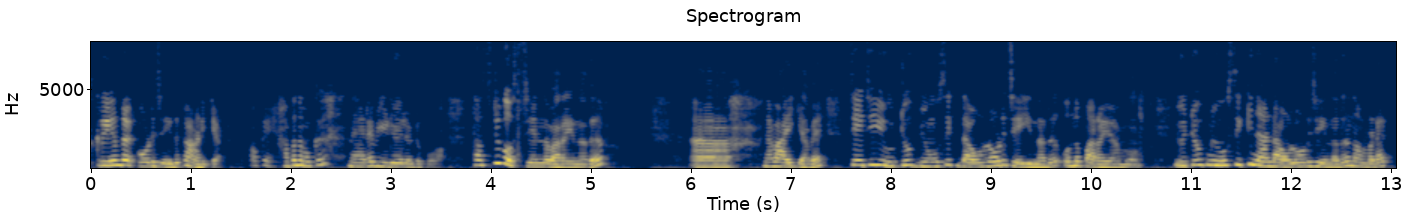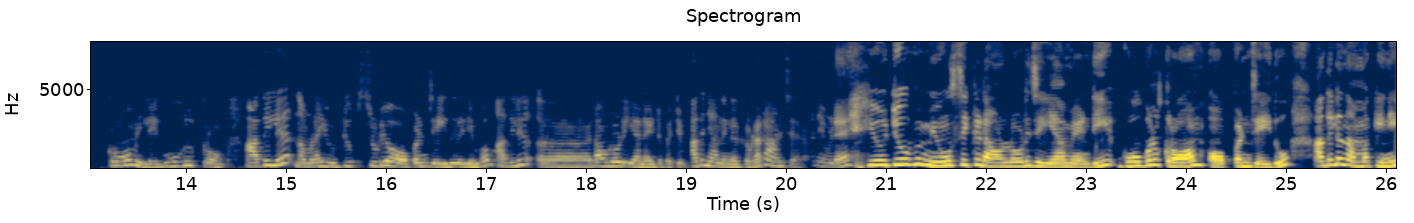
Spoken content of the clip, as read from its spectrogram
സ്ക്രീൻ റെക്കോർഡ് ചെയ്ത് കാണിക്കാം. ഓക്കെ അപ്പോൾ നമുക്ക് നേരെ വീഡിയോയിലോട്ട് പോവാം. ഫസ്റ്റ് ക്വസ്റ്റ്യൻ എന്ന് പറയുന്നത് ഞാൻ വായിക്കാവേ. ചേച്ചി യൂട്യൂബ് മ്യൂസിക് ഡൗൺലോഡ് ചെയ്യുന്നത് ഒന്ന് പറയാമോ? യൂട്യൂബ് മ്യൂസിക് ഞാൻ ഡൗൺലോഡ് ചെയ്യുന്നത് നമ്മുടെ ക്രോം ഇല്ലേ? Google Chrome. അതിൽ നമ്മുടെ യൂട്യൂബ് സ്റ്റുഡിയോ ഓപ്പൺ ചെയ്ത് കഴിയുമ്പം അതിൽ ഡൗൺലോഡ് ചെയ്യാനായിട്ട് പറ്റും. അത് ഞാൻ നിങ്ങൾക്ക് ഇവിടെ കാണിച്ചു തരാം. ഞാനിവിടെ യൂട്യൂബ് മ്യൂസിക് ഡൗൺലോഡ് ചെയ്യാൻ വേണ്ടി ഗൂഗിൾ ക്രോം ഓപ്പൺ ചെയ്തു. അതിൽ നമുക്കിനി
